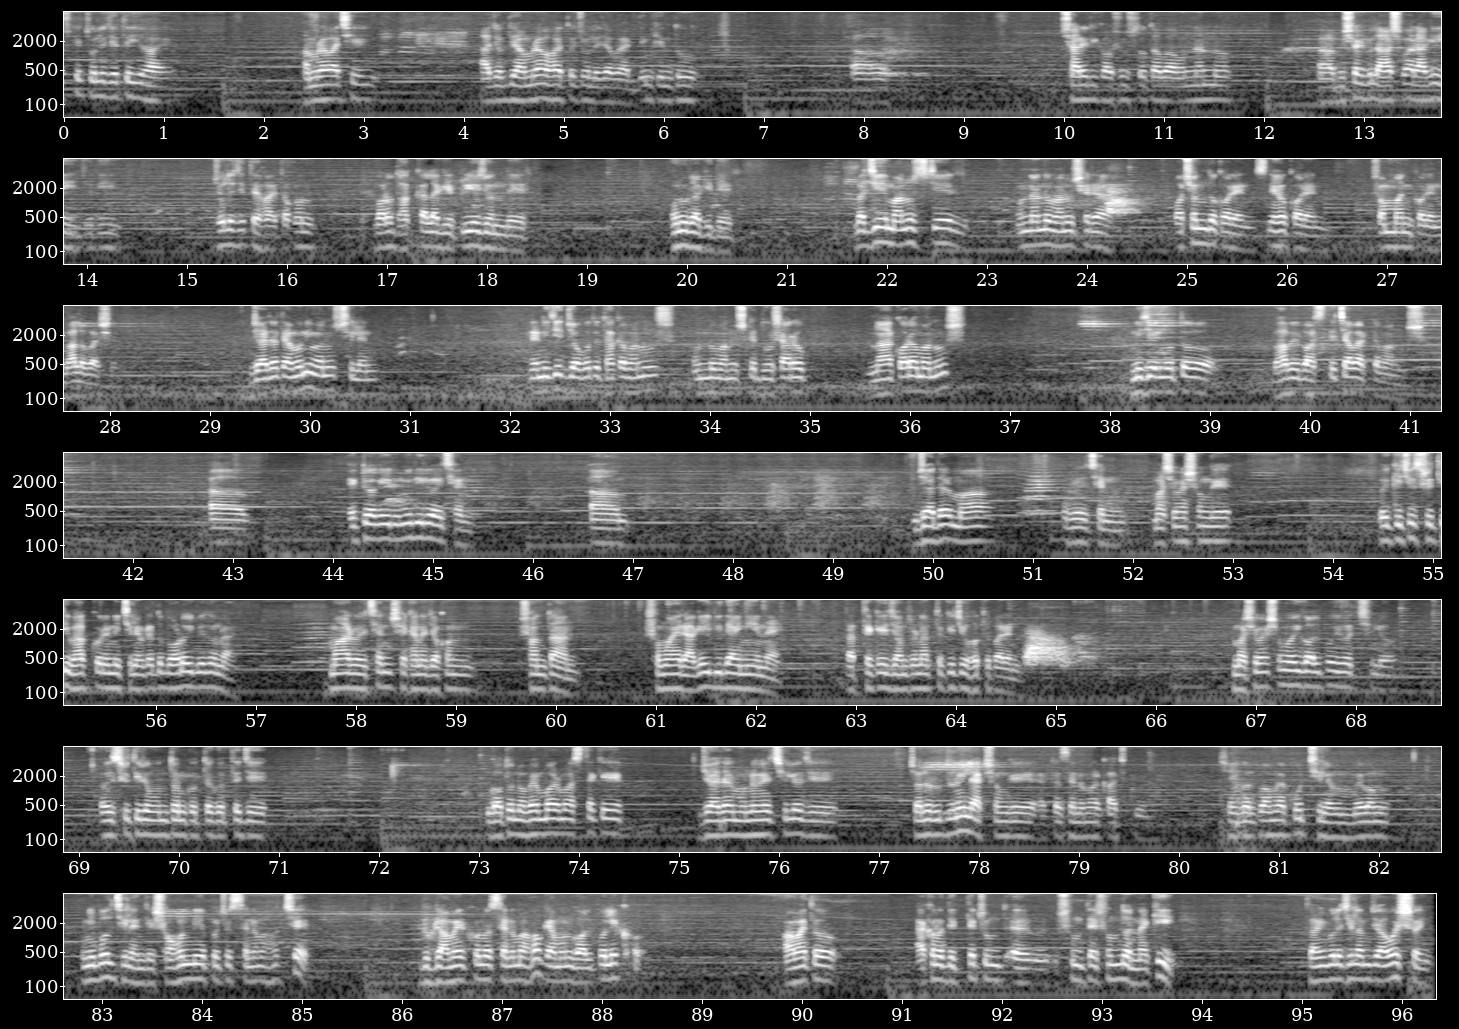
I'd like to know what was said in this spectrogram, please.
মানুষকে চলে যেতেই হয়। আমরাও আছি। আজ অবধি আমরাও হয়তো চলে যাব একদিন, কিন্তু শারীরিক অসুস্থতা বা অন্যান্য বিষয়গুলো আসবার আগেই যদি চলে যেতে হয়, তখন বড় ধাক্কা লাগে প্রিয়জনদের, অনুরাগীদের বা যে মানুষের অন্যান্য মানুষেরা পছন্দ করেন, স্নেহ করেন, সম্মান করেন, ভালোবাসেন। জয়দা তেমনই মানুষ ছিলেন। এটা নিজের জগতে থাকা মানুষ, অন্য মানুষকে দোষারোপ না করা মানুষ, নিজের মতো ভাবে বাঁচতে চাওয়া একটা মানুষ। একটু আগেই রুমিদি রয়েছেন। জয়দার মা রয়েছেন মাসিমার সঙ্গে। ওই কিছু স্মৃতি ভাগ করে নিচ্ছিলাম এটা তো বড়ই বেদনা। মা রয়েছেন, সেখানে যখন সন্তান সময়ের আগেই বিদায় নিয়ে নেয়, তার থেকে যন্ত্রণার তো কিছু হতে পারে না। মাসিমার সঙ্গে ওই গল্পই হচ্ছিল, ওই স্মৃতির মন্থন করতে করতে যে গত নভেম্বর মাস থেকে জয়দার মনে হয়েছিল যে, চলো রুদ্রনীল একসঙ্গে একটা সিনেমার কাজ করি। সেই গল্প আমরা করছিলাম এবং উনি বলছিলেন যে, শহর নিয়ে প্রচুর সিনেমা হচ্ছে একটু গ্রামের কোনো সিনেমা হোক, এমন গল্প লেখো। আমায় তো এখনও দেখতে শুনতে সুন্দর নাকি? তো আমি বলেছিলাম যে অবশ্যই।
